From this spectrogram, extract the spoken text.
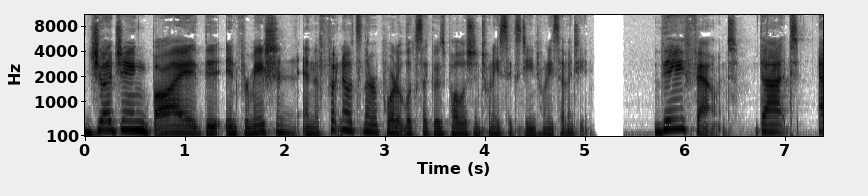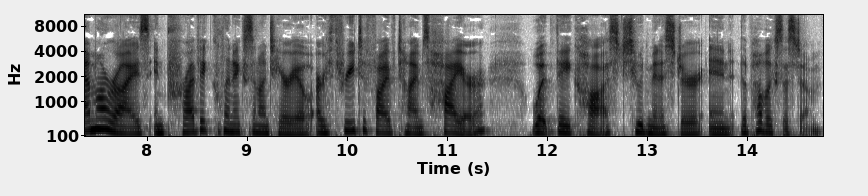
judging by the information and the footnotes in the report, it looks like it was published in 2016, 2017. They found that MRIs in private clinics in Ontario are three to five times higher what they cost to administer in the public system.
